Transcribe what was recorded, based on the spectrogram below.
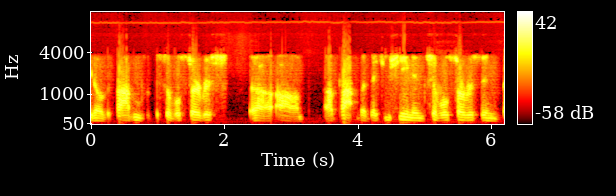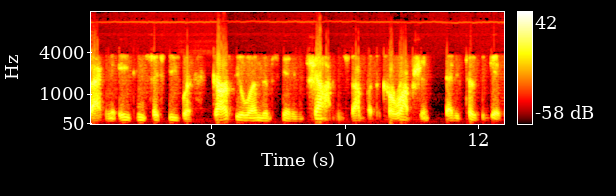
You know, the problems with the civil service, uh, um, uh, prop, but that you've seen in civil service in back in the 1860s, where Garfield ended up getting shot and stuff. But the corruption that it took to get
